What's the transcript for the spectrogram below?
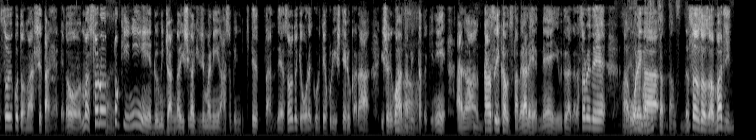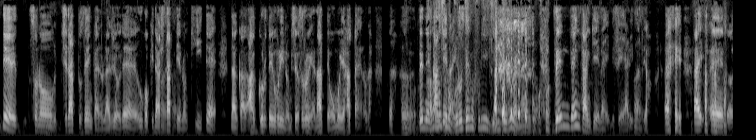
そういうことをまあしてたんやけど、まあその時にルミちゃんが石垣島に遊びに来てたんで、その時俺グルテンフリーしてるから、一緒にご飯食べに行った時に、あの、うん炭水化物食べられへんね、言うてたから、それで、あ俺が。そうそうそう、混じって、そうの、ちらっと前回のラジオで動き出したっていうのを聞いて、なんか、あ、グルテンフリーの店するんやなって思いはったんやろな。全然関係ないグルテンフリー限定ではないと。全然関係ない店やりますよ。はい。はい。えっと、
